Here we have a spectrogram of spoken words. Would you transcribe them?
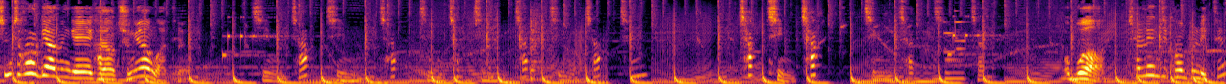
침착하게 하는 게 가장 중요한 것 같아요 침착 침착 침착 침착 침착 침착 침착 침착 침착 어 뭐야 챌린지 컴플리트?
